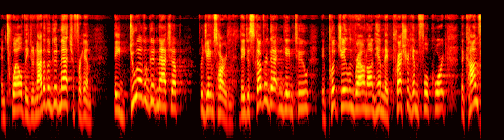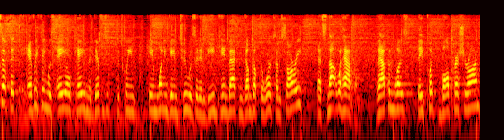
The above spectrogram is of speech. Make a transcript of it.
and 12. They do not have a good matchup for him. They do have a good matchup for James Harden. They discovered that in game two. They put Jaylen Brown on him. They pressured him full court. The concept that everything was A-OK and the difference between game one and game two was that Embiid came back and gummed up the works. I'm sorry, that's not what happened. What happened was they put the ball pressure on.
